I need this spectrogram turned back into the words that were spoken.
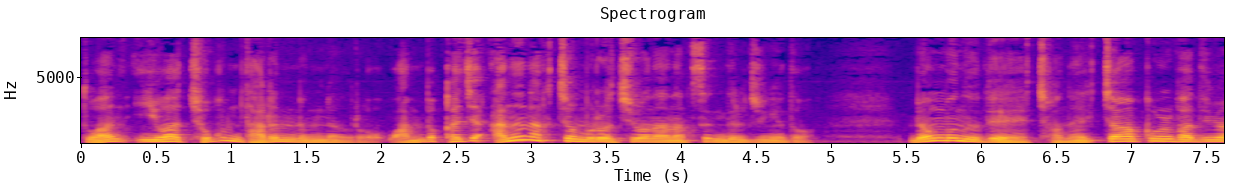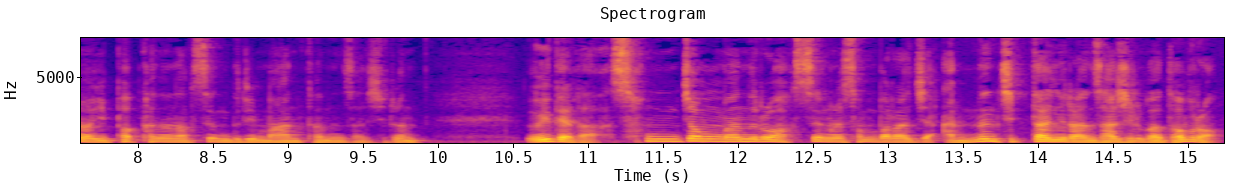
또한 이와 조금 다른 맥락으로 완벽하지 않은 학점으로 지원한 학생들 중에도 명문의대에 전액 장학금을 받으며 입학하는 학생들이 많다는 사실은 의대가 성적만으로 학생을 선발하지 않는 집단이라는 사실과 더불어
